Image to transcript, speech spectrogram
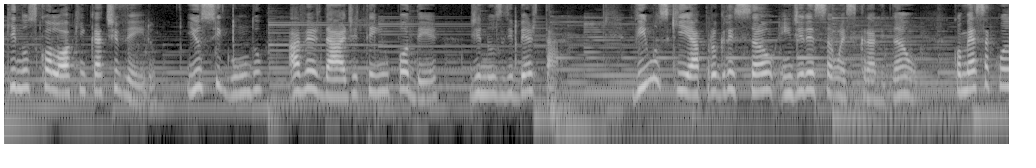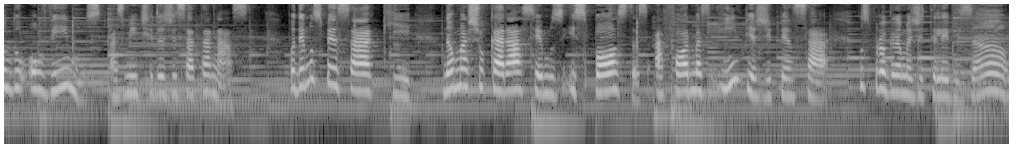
que nos coloca em cativeiro, e o segundo, a verdade tem o poder de nos libertar. Vimos que a progressão em direção à escravidão começa quando ouvimos as mentiras de Satanás. Podemos pensar que não machucará sermos expostas a formas ímpias de pensar nos programas de televisão,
